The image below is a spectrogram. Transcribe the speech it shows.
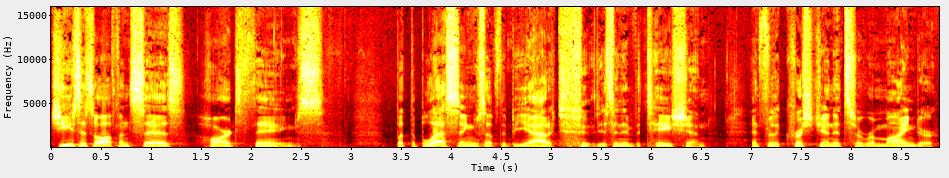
Jesus often says hard things, but the blessings of the Beatitude is an invitation. And for the Christian, it's a reminder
